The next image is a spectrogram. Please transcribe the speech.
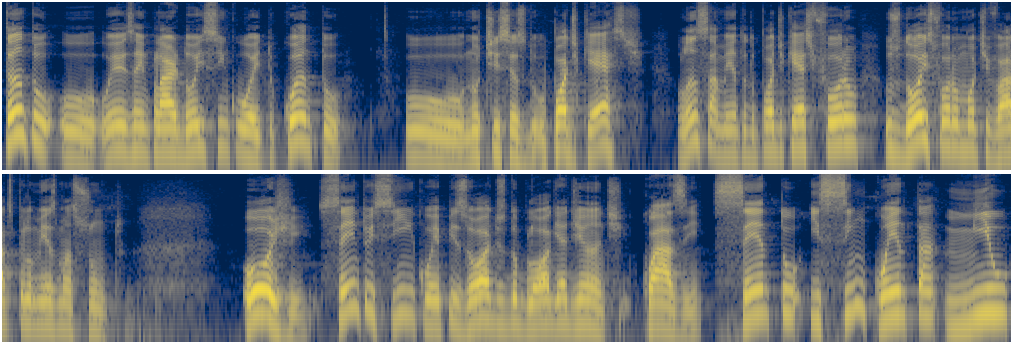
tanto o, o exemplar 258 quanto o notícias do o podcast, o lançamento do podcast foram os dois foram motivados pelo mesmo assunto. Hoje, 105 episódios do blog adiante, quase 150 mil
